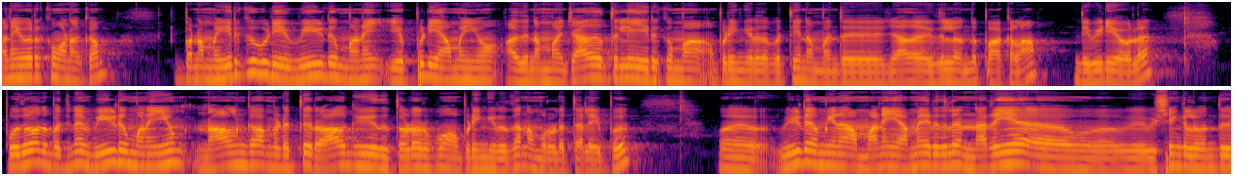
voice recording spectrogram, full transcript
அனைவருக்கும் வணக்கம். இப்போ நம்ம இருக்கக்கூடிய வீடு மனை எப்படி அமையும்? அது நம்ம ஜாதகத்திலே இருக்குமா? அப்படிங்கிறத பற்றி நம்ம இந்த ஜாத இதில் வந்து பார்க்கலாம். இந்த வீடியோவில். பொதுவாக வந்து பார்த்திங்கன்னா வீடு மனையும் நான்காம் இடத்து ராகு இது தொடர்பும் அப்படிங்கிறது தான் நம்மளோட தலைப்பு. வீடு அமையின மனை அமையிறதுல நிறைய விஷயங்கள் வந்து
